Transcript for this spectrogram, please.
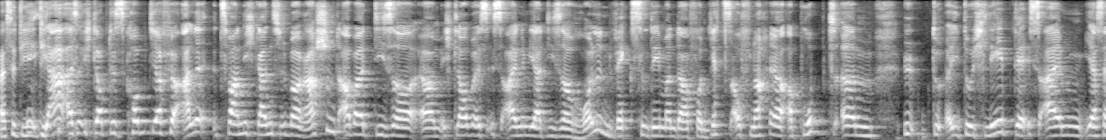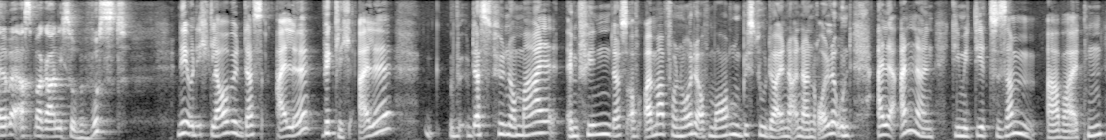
Weißt du, die, die ja, also ich glaube, das kommt ja für alle zwar nicht ganz überraschend, aber dieser, ähm, ich glaube, es ist einem ja dieser Rollenwechsel, den man da von jetzt auf nachher abrupt ähm, äh, durchlebt, der ist einem ja selber erstmal gar nicht so bewusst. Nee, und ich glaube, dass alle, wirklich alle, das für normal empfinden, dass auf einmal von heute auf morgen bist du da in einer anderen Rolle und alle anderen, die mit dir zusammenarbeiten,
